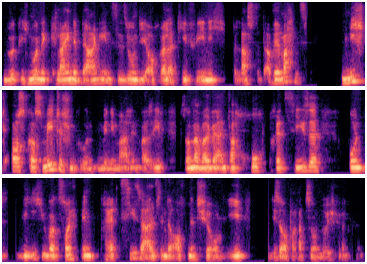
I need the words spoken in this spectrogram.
wirklich nur eine kleine Bergeinzision, die auch relativ wenig belastet. Aber wir machen es nicht aus kosmetischen Gründen minimalinvasiv, sondern weil wir einfach hochpräzise und, wie ich überzeugt bin, präziser als in der offenen Chirurgie diese Operation durchführen können.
